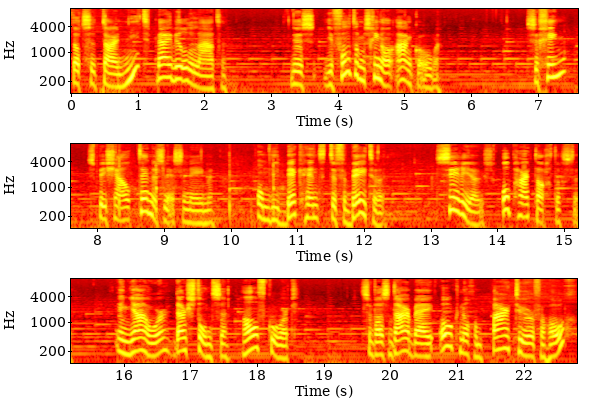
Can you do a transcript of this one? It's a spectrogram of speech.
dat ze het daar niet bij wilde laten. Dus je voelt het misschien al aankomen. Ze ging speciaal tennislessen nemen om die backhand te verbeteren. Serieus, op haar tachtigste. En ja hoor, daar stond ze, half koord. Ze was daarbij ook nog een paar turven hoog.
